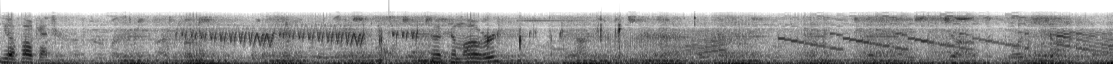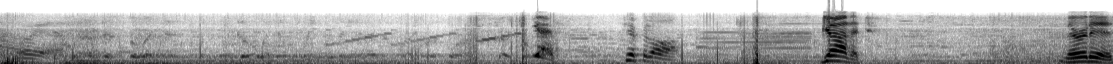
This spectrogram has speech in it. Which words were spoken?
UFO catcher. Gonna come over. Oh yeah. Yes! Tip it off. Got it. There it is.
